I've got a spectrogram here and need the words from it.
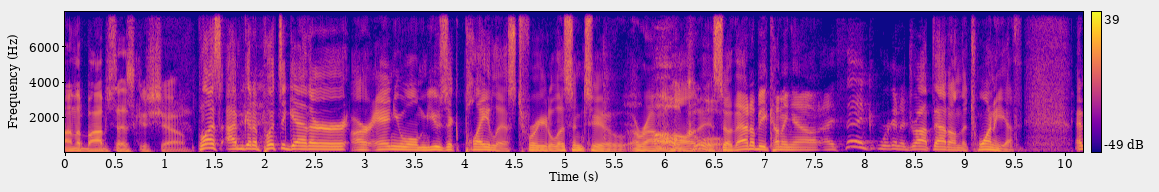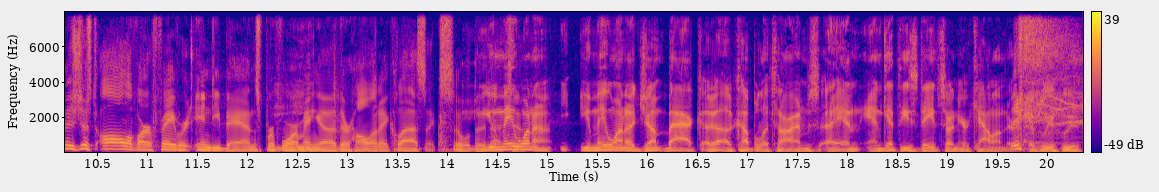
on the Bob Cesca show. Plus, I'm going to put together our annual music playlist for you to listen to around the Oh, holidays. cool. So that'll be coming out. I think we're going to drop that on the 20th. And it's just all of our favorite indie bands performing uh, their holiday classics. So we'll do You that. may too. to you may want to jump back a, a couple of times and and get these dates on your calendar because we, we've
